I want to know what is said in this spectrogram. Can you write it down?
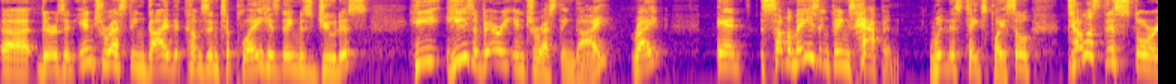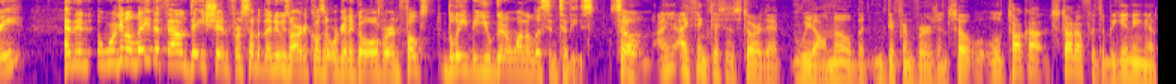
uh, there's an interesting guy that comes into play. His name is Judas. He he's a very interesting guy, right? And some amazing things happen when this takes place. So tell us this story and then we're going to lay the foundation for some of the news articles that we're going to go over. And folks, believe me, you're going to want to listen to these. So Well, I, I think this is a story that we all know, but in different versions. So we'll talk out, start off with the beginning. Of,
